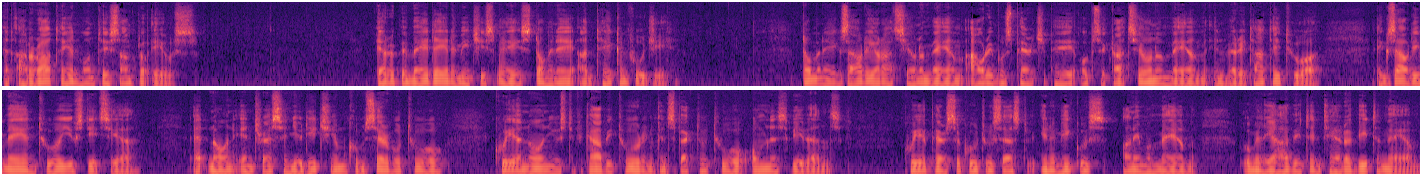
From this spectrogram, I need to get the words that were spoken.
et adorate in Monte Sancto Eus. Eripe me de inimicis meis, Domine, ad te confugi. Domine exaudi orationem meam, auribus percipe obsecrationem meam in veritate tua, exaudi me in tua justitia, et non intres in judicium cum servo tuo, quia non justificabitur in conspectu tuo omnes vivens, quia persecutus est inimicus animam meam, humiliavit in terra vita meam,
